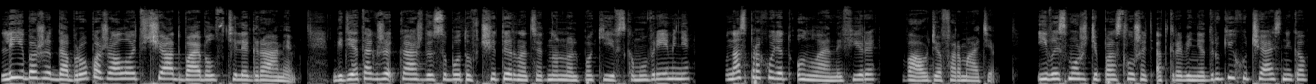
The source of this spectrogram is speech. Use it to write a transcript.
либо же добро пожаловать в чат Bible в Телеграме, где также каждую субботу в 14.00 по киевскому времени у нас проходят онлайн-эфиры в аудиоформате. И вы сможете послушать откровения других участников,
